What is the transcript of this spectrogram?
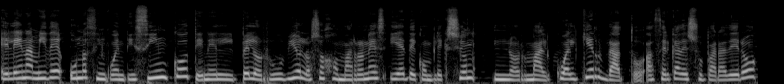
Elena mide 1,55, tiene el pelo rubio, los ojos marrones y es de complexión normal. Cualquier dato acerca de su paradero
